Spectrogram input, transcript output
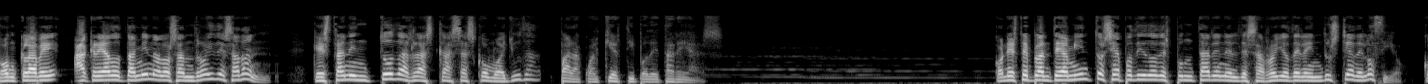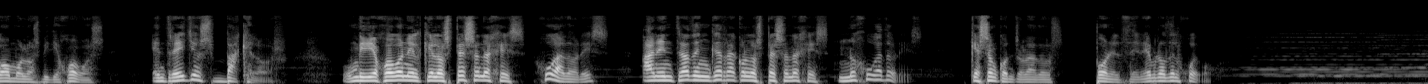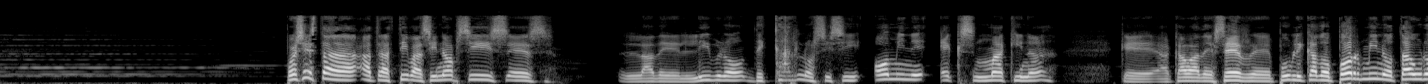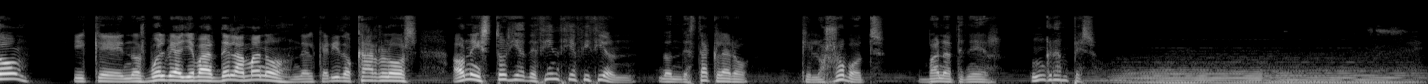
Conclave ha creado también a los androides Adán, que están en todas las casas como ayuda para cualquier tipo de tareas. Con este planteamiento se ha podido despuntar en el desarrollo de la industria del ocio, como los videojuegos, entre ellos Bachelor, un videojuego en el que los personajes jugadores han entrado en guerra con los personajes no jugadores, que son controlados por el cerebro del juego. Pues esta atractiva sinopsis es la del libro de Carlos Sisi, Homine Ex Machina, que acaba de ser eh, publicado por Minotauro y que nos vuelve a llevar de la mano del querido Carlos a una historia de ciencia ficción, donde está claro que los robots van a tener un gran peso.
